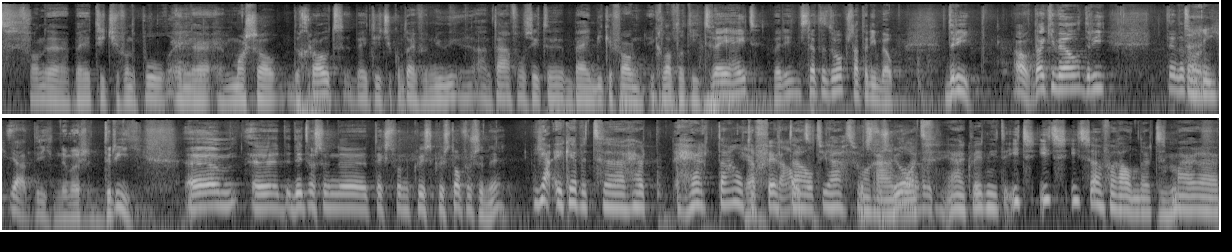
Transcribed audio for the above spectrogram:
van de Beatrice van de Poel en de Marcel de Groot. Beatrice komt even nu aan tafel zitten bij een microfoon. Ik geloof dat hij twee heet. Weet je, staat het erop? Staat er niet meer op. Drie. Oh, dankjewel. Drie. Telefoon. Drie. Ja, drie. Nummer drie. Um, uh, dit was een uh, tekst van Chris Christofferson, hè? Ja, ik heb het uh, her, hertaald, of vertaald. Ja, zo'n raar woord. Ja, ik weet niet. Iets, iets, iets aan veranderd. Mm -hmm. Maar...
